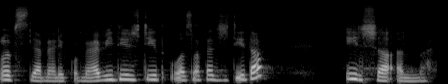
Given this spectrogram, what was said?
وبسلام عليكم مع فيديو جديد وصفات جديدة إن شاء الله.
